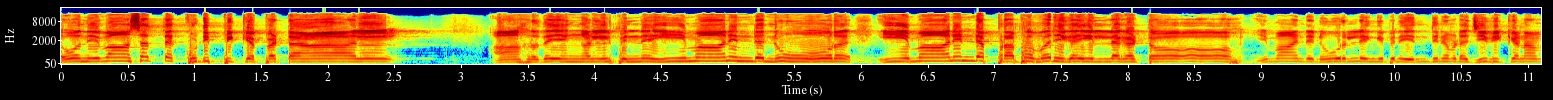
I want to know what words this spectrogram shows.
തോന്നിവാസത്തെ കുടിപ്പിക്കപ്പെട്ടാൽ ആ ഹൃദയങ്ങളിൽ പിന്നെ ഈമാനിന്റെ നൂറ് ഈമാനിന്റെ പ്രഭ വരികയില്ല കേട്ടോ. ഈമാന്റെ നൂറില്ലെങ്കിൽ പിന്നെ എന്തിനിവിടെ ജീവിക്കണം?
